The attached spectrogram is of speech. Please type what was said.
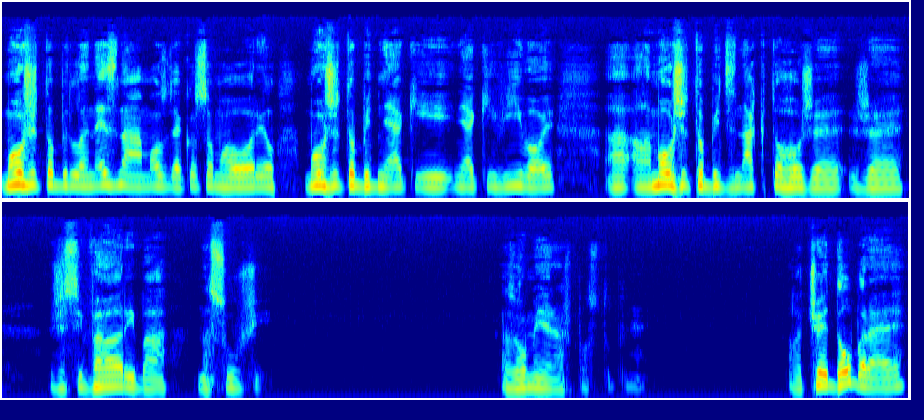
Môže to byť len neznámosť, ako som hovoril, môže to byť nejaký, nejaký vývoj, ale môže to byť znak toho, že, že, že si veľryba na súši. A zomieraš postupne. Ale čo je dobré,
